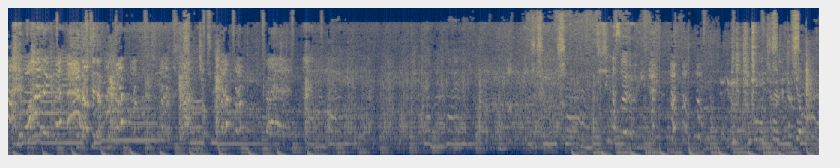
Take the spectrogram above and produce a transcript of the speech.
아니, 뭐 하는 거야? 세자, 세자. 지진 났어요, 여기. 야, 이런 거면 차라리 세탁기 shine.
